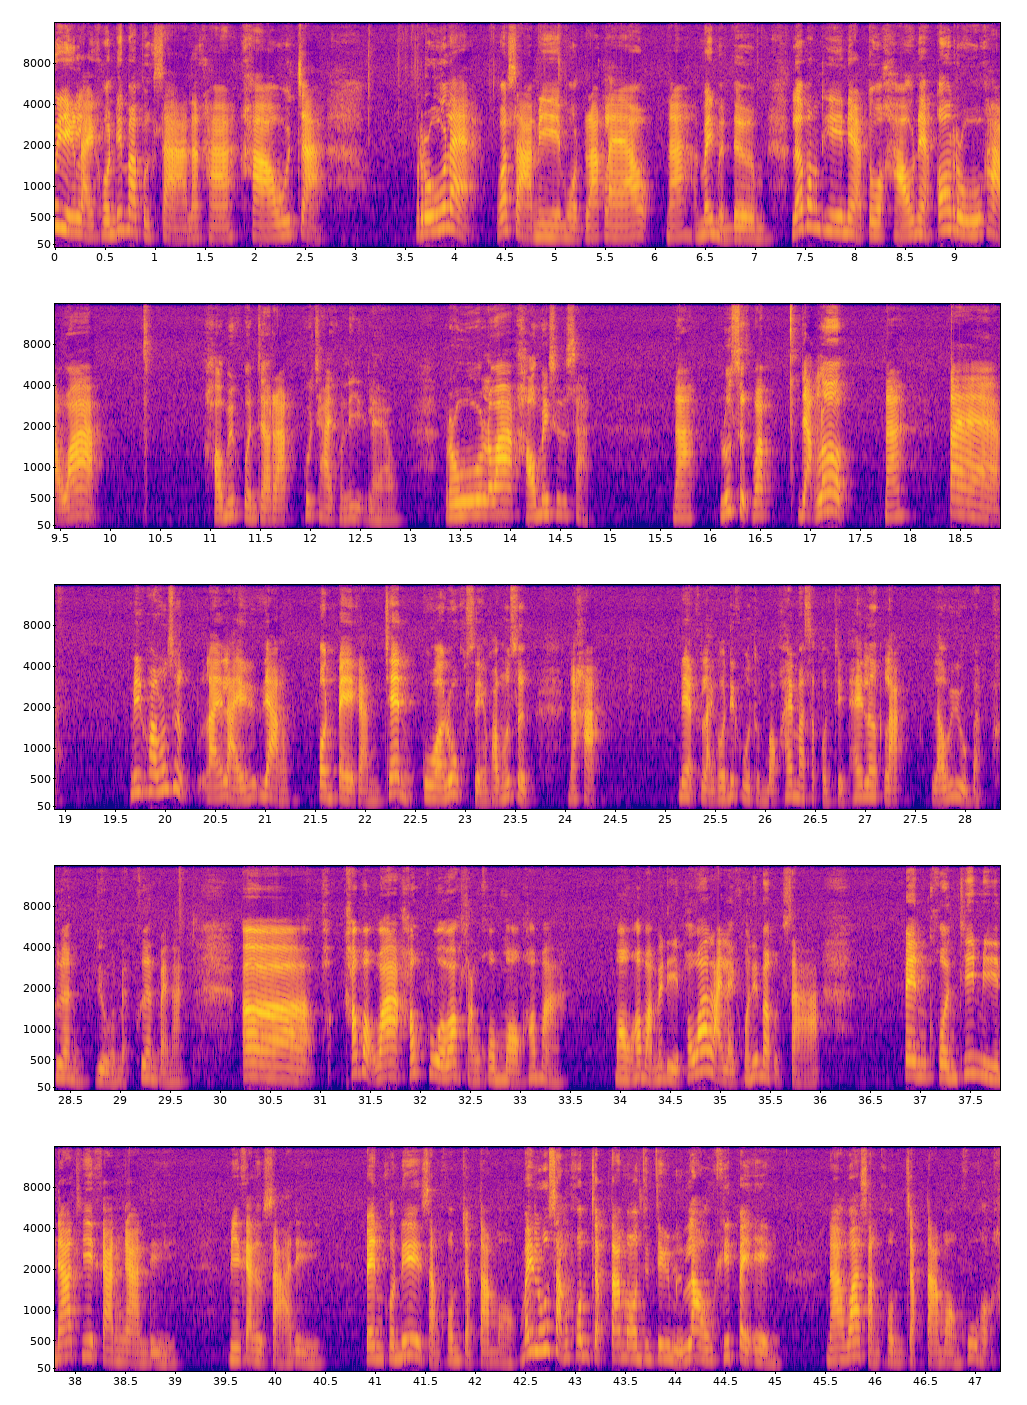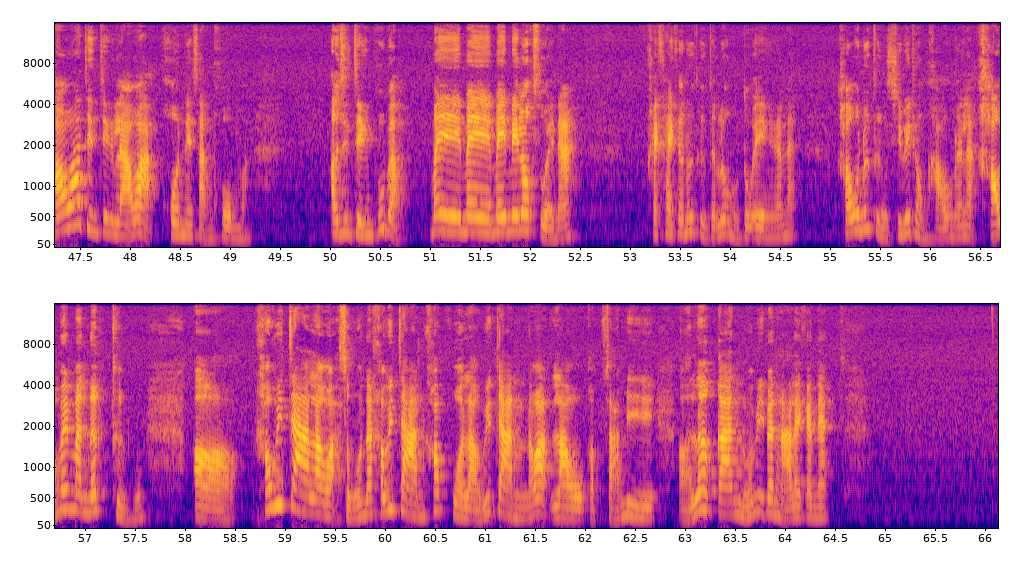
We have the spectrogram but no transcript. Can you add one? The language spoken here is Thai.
ผู้หญิงหลายคนที่มาปรึกษานะคะ เขาจะรู้แหละว่าสามีหมดรักแล้วนะ ไม่เหมือนเดิม แล้วบางทีเนี่ยตัวเขาเนี่ยก็รู้ค่ะว่า เขาไม่ควรจะรักผู้ชายคนนี้อีกแล้ว รู้แล้วว่าเขาไม่ซื่อสัตย์นะ รู้สึกว่าอยากเลิกนะ แต่มีความรู้สึกหลาย ๆ อย่างปนเปกัน เช่น กลัวลูกเสียความรู้สึกนะคะ เนี่ยหลายคนที่ครูถึงบอกให้มาสะกดจิตให้เลิกรัก แล้วอยู่แบบเพื่อนอยู่กันแบบเพื่อนไปนะเออเขาบอกว่าเขากลัวว่าสังคมมองเข้ามา มองเข้ามาไม่ดี เพราะว่าหลาย ๆ คนที่มาปรึกษา เป็นคนที่มีหน้าที่การงานดี มีการศึกษาดี เป็นคนที่สังคมจับตามอง ไม่รู้สังคมจับตามองจริง ๆ หรือเราคิดไปเอง นะว่าสังคมจับตามองคู่ของเขาว่าจริง ๆ แล้วอะคนในสังคมอะเอาจริงๆพูดแบบไม่ไม่ไม่ไม่โลกสวยนะ ใคร ๆ ก็นึกถึงแต่เรื่องของตัวเองนั่นแหละ เขานึกถึงชีวิตของเขานั่นแหละเขาไม่มานึกถึงเขาวิจารณ์เราอะสมมตินะเขาวิจารณ์ครอบครัวเราวิจารณ์ว่าเรากับสามีเลิกกันหรือว่ามีปัญหาอะไรกันเนี่ย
